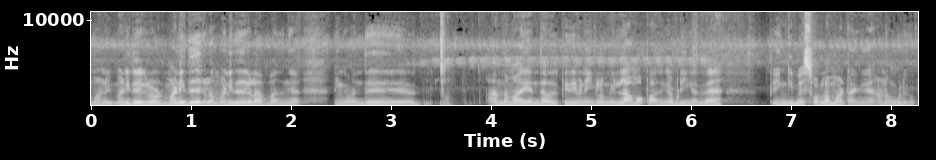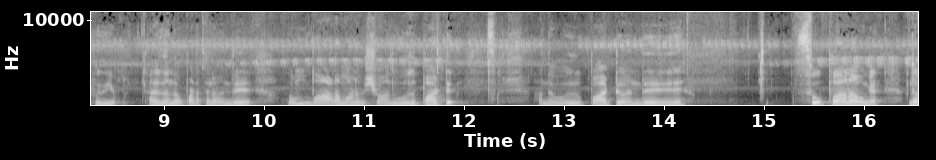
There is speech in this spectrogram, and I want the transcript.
மனி மனிதர்களோட மனிதர்களை மனிதர்களாக பாருங்க. நீங்கள் வந்து அந்த மாதிரி எந்த ஒரு பிரிவினைகளும் இல்லாமல் பாருங்க அப்படிங்கிறத எங்கேயுமே சொல்ல மாட்டாங்க. ஆனால் உங்களுக்கு புரியும். அதுதான் அந்த படத்தில் வந்து ரொம்ப ஆழமான விஷயம். அது ஒரு பாட்டு. அந்த ஒரு பாட்டு வந்து சூப்பரான அவங்க அந்த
